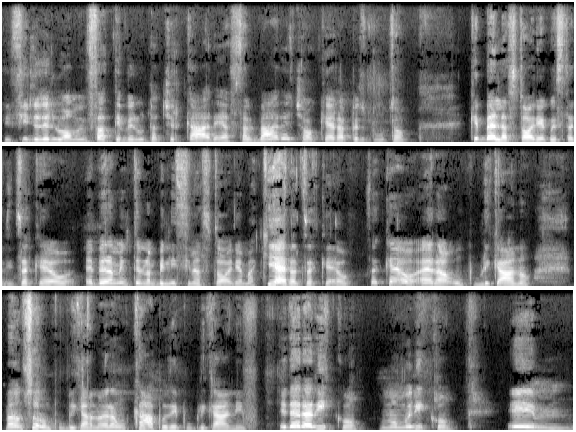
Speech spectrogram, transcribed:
Il figlio dell'uomo infatti è venuto a cercare e a salvare ciò che era perduto. Che bella storia questa di Zaccheo, è veramente una bellissima storia, ma chi era Zaccheo? Zaccheo era un pubblicano, ma non solo un pubblicano, era un capo dei pubblicani ed era ricco, un uomo ricco. E, mm,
